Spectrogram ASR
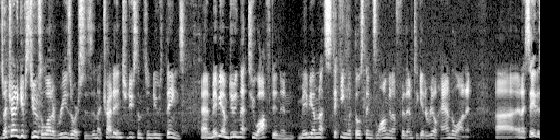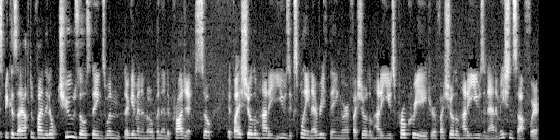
so I try to give students a lot of resources, and I try to introduce them to new things. And maybe I'm doing that too often, and maybe I'm not sticking with those things long enough for them to get a real handle on it. Uh, and I say this because I often find they don't choose those things when they're given an open ended project. So if I show them how to use Explain Everything, or if I show them how to use Procreate, or if I show them how to use an animation software,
